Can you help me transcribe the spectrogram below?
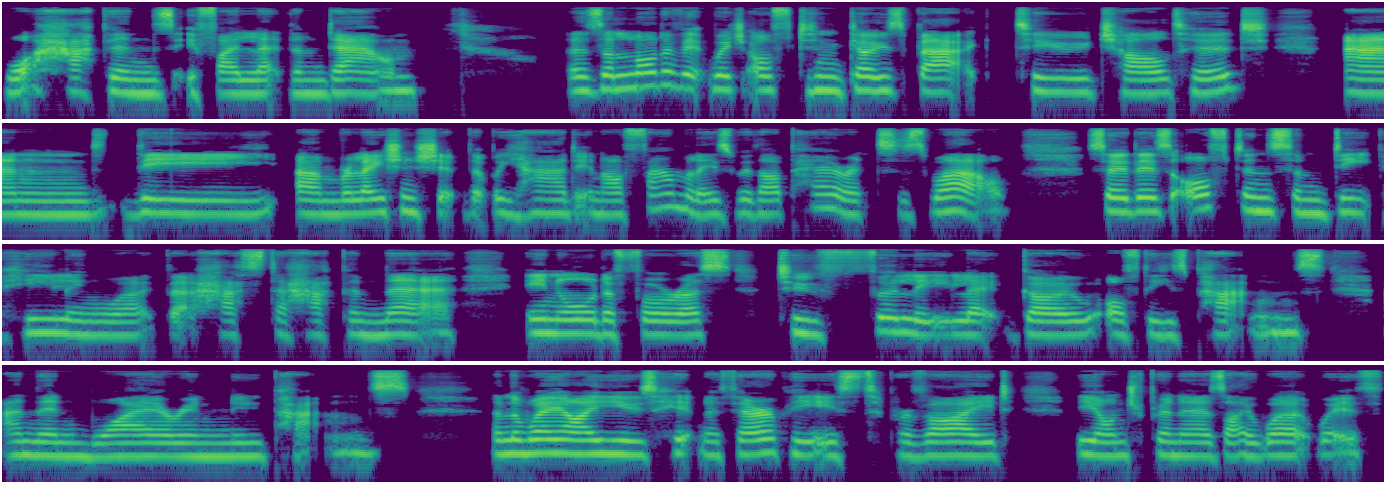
what happens if I let them down. There's a lot of it which often goes back to childhood and the um, relationship that we had in our families with our parents as well. So there's often some deep healing work that has to happen there in order for us to fully let go of these patterns and then wire in new patterns. And the way I use hypnotherapy is to provide the entrepreneurs I work with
